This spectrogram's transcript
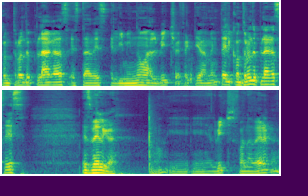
control de plagas esta vez eliminó al bicho, efectivamente. El control de plagas es, es belga, y, el bicho fue a la verga.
